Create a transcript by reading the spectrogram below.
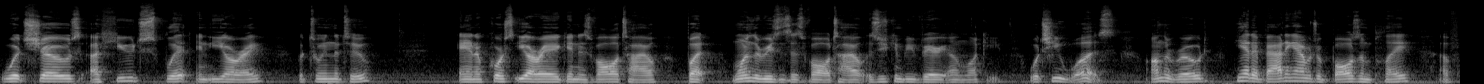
which shows a huge split in ERA between the two. And of course, ERA again is volatile, but one of the reasons it's volatile is you can be very unlucky, which he was. On the road, he had a batting average of balls in play of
